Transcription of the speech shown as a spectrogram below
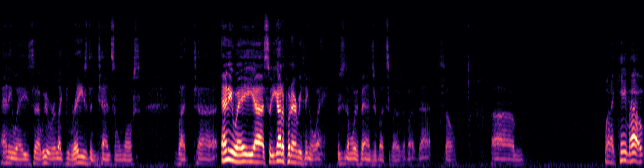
anyways, uh, we were like raised in tents almost. But uh, anyway, uh, so you got to put everything away. There's no ifs, ands, or buts about, about that. So um, when I came out,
